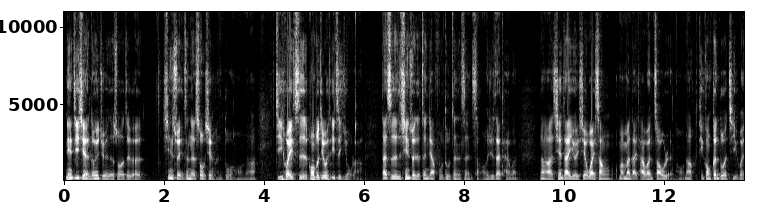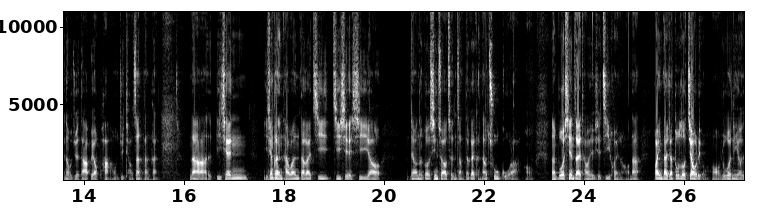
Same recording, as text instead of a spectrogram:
念机械人都会觉得说这个薪水真的受限很多哦，那机会是工作机会是一直有啦，但是薪水的增加幅度真的是很少。我觉得在台湾，那现在有一些外商慢慢来台湾招人哦，那提供更多的机会，那我觉得大家不要怕哦，去挑战看看。那以前以前可能台湾大概机机械系要。要能够薪水要成长，大概可能要出国了哦。那不过现在台湾有些机会了，那欢迎大家多多交流哦。如果你有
